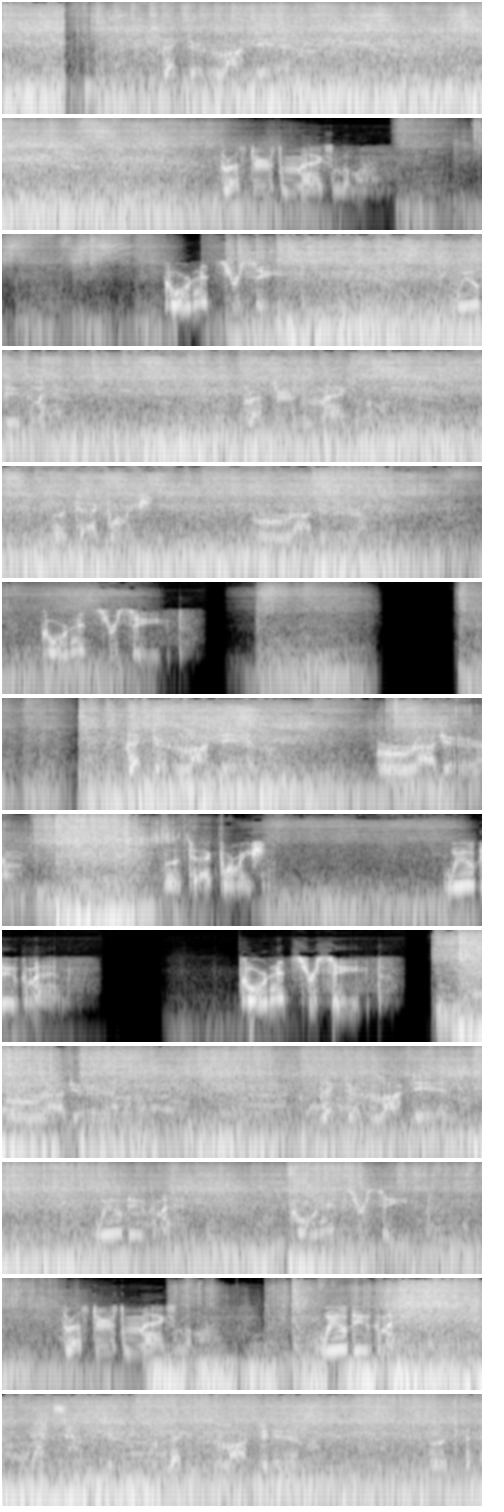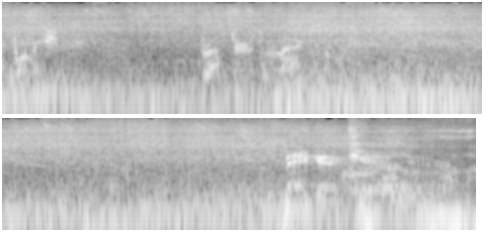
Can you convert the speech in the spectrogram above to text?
Vector locked in. Maximum. Coordinates received. Will do, Command. Thrusters to maximum. Attack formation. Roger. Coordinates received. Vector locked in. Roger. Attack formation. Will do, Command. Coordinates received. Roger. Vector locked in. Will do, command. Coordinates received. Thrusters to maximum. Will do, command. That's how we do it. Vector locked in. Attack formation. Thrusters to maximum. Mega kill.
